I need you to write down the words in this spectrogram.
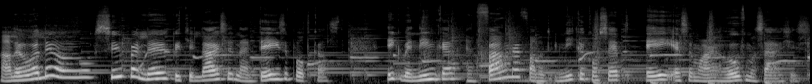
Hallo, hallo. Super leuk dat je luistert naar deze podcast. Ik ben Nienke en founder van het unieke concept ASMR hoofdmassages.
